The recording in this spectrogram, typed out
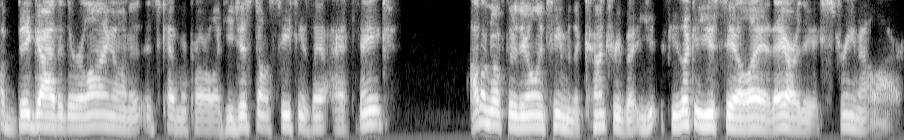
a big guy that they're relying on is Kevin McCullar. Like you just don't see teams. That, I think I don't know if they're the only team in the country, but you, if you look at UCLA, they are the extreme outlier.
